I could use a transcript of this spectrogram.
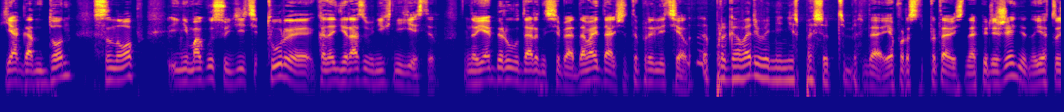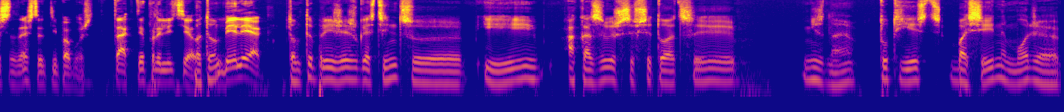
я гандон, сноб и не могу судить туры, когда ни разу в них не ездил. Но я беру удар на себя. Давай дальше, ты пролетел. Проговаривание не спасет тебя. Да, я просто пытаюсь на опережение, но я точно знаю, что это не поможет. Так, ты пролетел. Потом... Белек. Потом ты приезжаешь в гостиницу и оказываешься в ситуации, не знаю, Тут есть бассейны, море,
